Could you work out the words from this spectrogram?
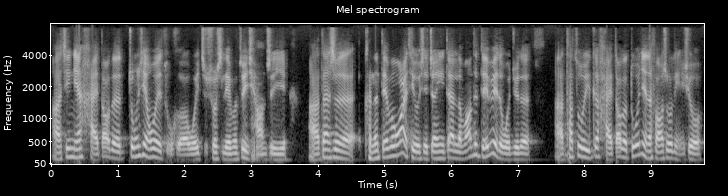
啊？今年海盗的中线位组合，我一直说是联盟最强之一啊。但是可能 Devon White 有些争议，但 Levante David 我觉得啊，他作为一个海盗的多年的防守领袖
